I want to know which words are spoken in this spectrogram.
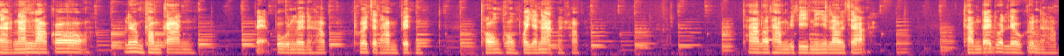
จากนั้นเราก็เริ่มทำการแปะปูนเลยนะครับ เพื่อจะทำเป็นท้องของพญานาคนะครับ ถ้าเราทำวิธีนี้เราจะทำได้รวดเร็วขึ้นนะครับ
